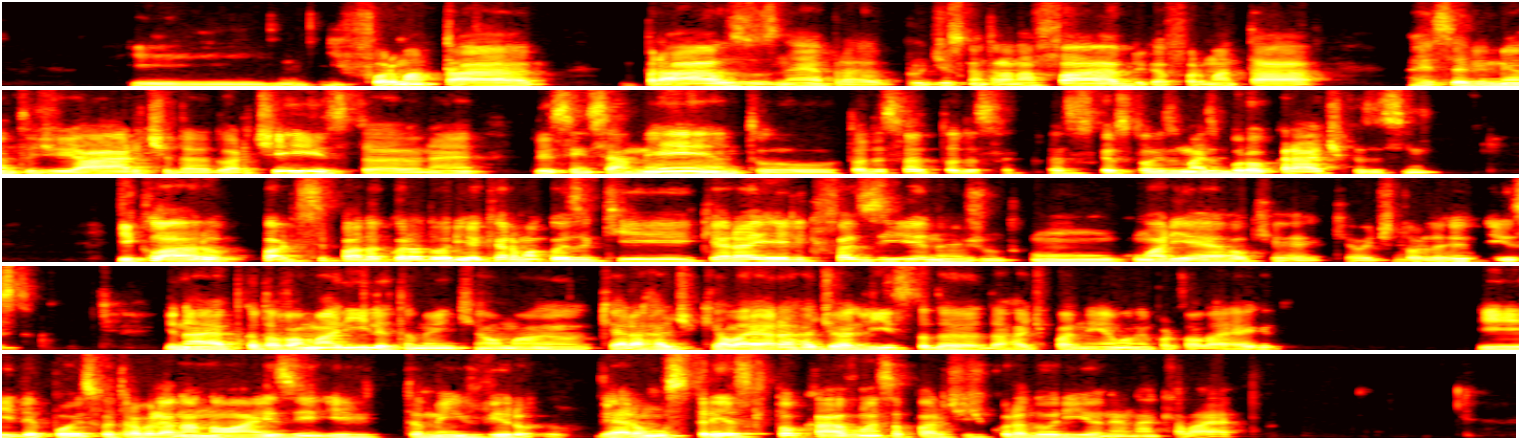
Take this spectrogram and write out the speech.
e, e formatar prazos, né? Para o disco entrar na fábrica, formatar recebimento de arte da, do artista, né, licenciamento, toda essa, todas essas questões mais burocráticas, assim. E, claro, participar da curadoria, que era uma coisa que, que era ele que fazia, né, junto com, com o Ariel, que é, que é o editor da uhum. revista. E na época tava a Marília também, que é uma que era que ela era radialista da, da Rádio Panema, né, em Porto Alegre. E depois foi trabalhar na Noise e, e também virou eram os três que tocavam essa parte de curadoria, né, naquela época.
